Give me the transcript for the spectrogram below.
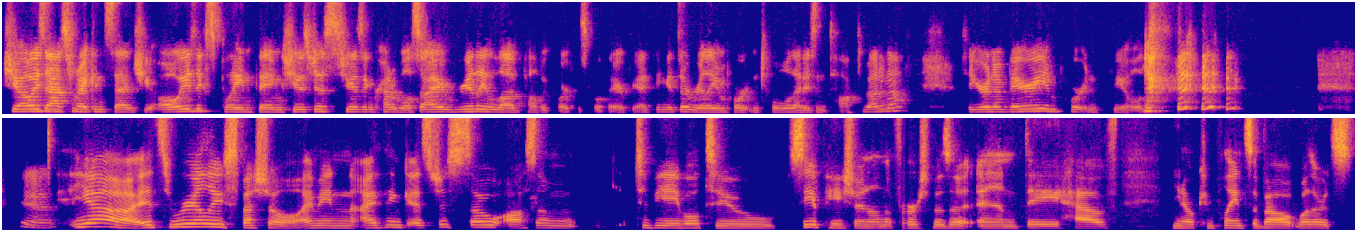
she always asked for my consent. She always explained things. She was just, she was incredible. So I really love pelvic floor physical therapy. I think it's a really important tool that isn't talked about enough. So you're in a very important field. yeah. Yeah, it's really special. I mean, I think it's just so awesome to be able to see a patient on the first visit and they have you know complaints about whether it's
